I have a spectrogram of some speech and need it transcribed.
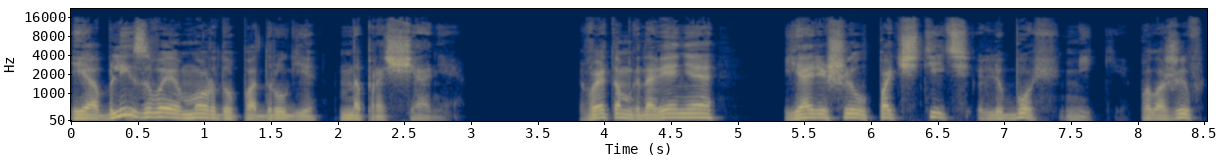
и облизывая морду подруги на прощание. В это мгновение я решил почтить любовь Микки, положив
